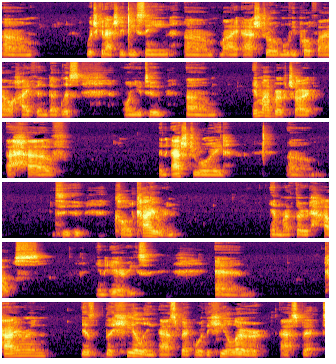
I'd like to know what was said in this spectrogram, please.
um, which can actually be seen, um, my astro movie profile hyphen Douglas on YouTube. Um, in my birth chart, I have an asteroid um, called Chiron in my third house in Aries. And Chiron is the healing aspect or the healer aspect.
